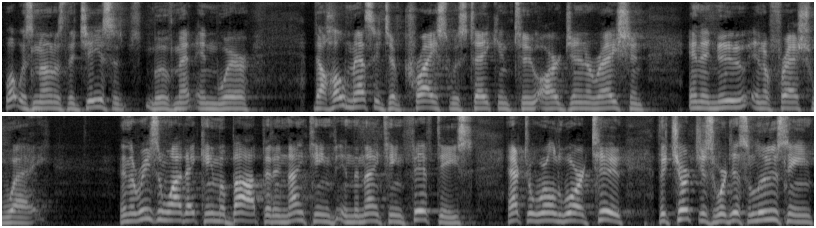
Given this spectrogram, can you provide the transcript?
what was known as the Jesus movement, and where the whole message of Christ was taken to our generation in a new and a fresh way. And the reason why that came about that in, 19, in the 1950s, after World War II, the churches were just losing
